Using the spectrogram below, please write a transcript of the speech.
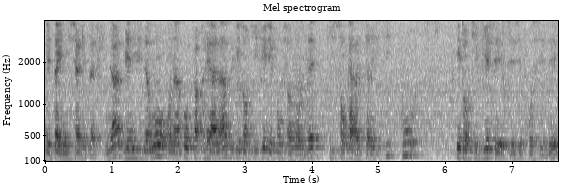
l'état initial, l'état final. Bien évidemment, on a au préalable identifié les fonctions d'ondelette qui sont caractéristiques pour identifier ces, procédés.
